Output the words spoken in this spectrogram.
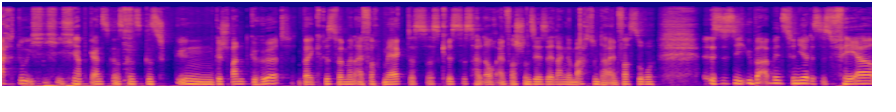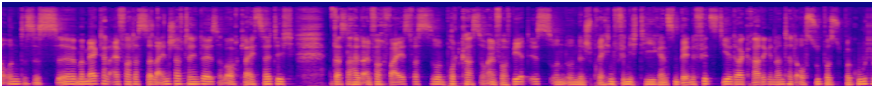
Ach du, ich, ich, ich habe ganz, ganz, ganz, ganz gespannt gehört bei Chris, weil man einfach merkt, dass das Chris das halt auch einfach schon sehr, sehr lange macht und da einfach so, es ist nicht überambitioniert, es ist fair und es ist, äh, man merkt halt einfach, dass da Leidenschaft dahinter ist, aber auch gleichzeitig, dass er halt einfach weiß, was so ein Podcast auch einfach wert ist und, und entsprechend finde ich die ganzen Benefits, die er da gerade genannt hat, auch super, super gut.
